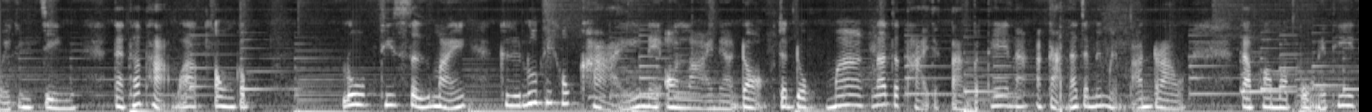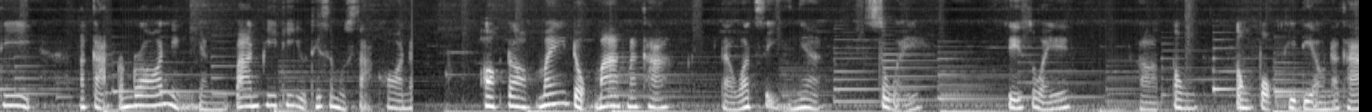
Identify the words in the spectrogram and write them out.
วยจริงๆ แต่ถ้าถามว่าตรงกับรูปที่ซื้อไหม คือรูปที่เขาขายในออนไลน์เนี่ย ดอกจะดกมาก น่าจะถ่ายจากต่างประเทศนะ อากาศน่าจะไม่เหมือนบ้านเรา แต่พอมาปลูกในที่ที่อากาศร้อนๆอย่างอย่างบ้านพี่ที่อยู่ที่สมุทรสาครนะออกดอกไม่ดกมากนะคะ แต่ว่าสีเนี่ยสวย สีสวยตรงตรงปกทีเดียวนะคะ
